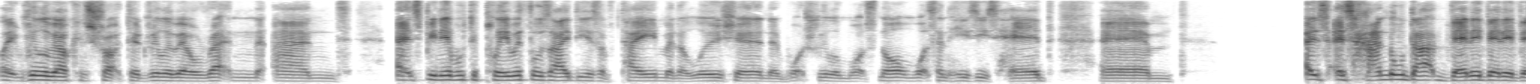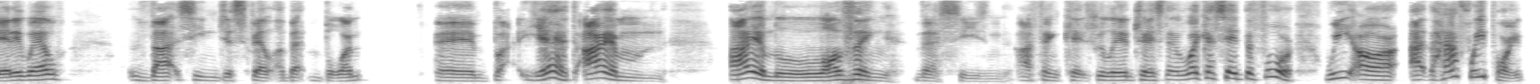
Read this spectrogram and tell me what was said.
like really well constructed, really well written, and it's been able to play with those ideas of time and illusion and what's real and what's not, and what's in Hayes's head. Um, it's, it's handled that very, very, very well. That scene just felt a bit blunt, um, but yeah, I am. I am loving this season. I think it's really interesting. Like I said before, we are at the halfway point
